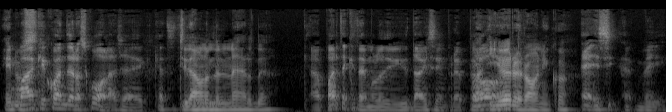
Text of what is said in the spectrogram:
E ma anche quando ero a scuola, cioè, cazzo ti davano del nerd. A parte che te me lo davi sempre, Ma però... io ero ironico. Eh sì, eh, vedi,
